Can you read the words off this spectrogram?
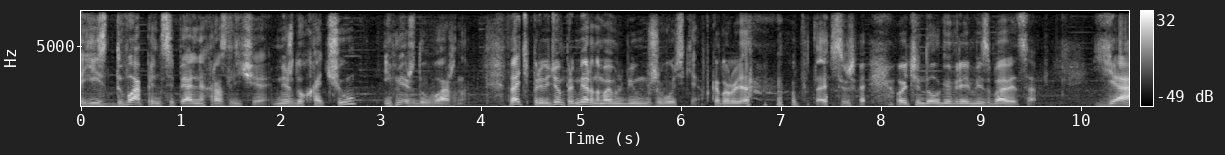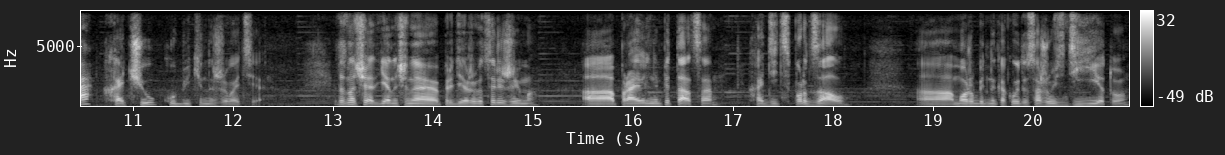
есть два принципиальных различия между «хочу» и между «важно». Давайте приведем пример на моем любимом животике, от которого я пытаюсь уже очень долгое время избавиться. Я хочу кубики на животе. Это означает, я начинаю придерживаться режима, а, правильно питаться, ходить в спортзал, а, может быть, на какую-то сажусь диету,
